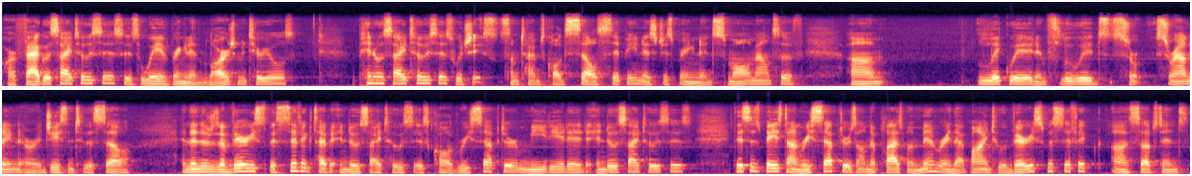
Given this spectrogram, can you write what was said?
are phagocytosis, is a way of bringing in large materials. Pinocytosis, which is sometimes called cell sipping, is just bringing in small amounts of um, liquid and fluids sur surrounding or adjacent to the cell. And then there's a very specific type of endocytosis called receptor mediated endocytosis. This is based on receptors on the plasma membrane that bind to a very specific uh, substance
